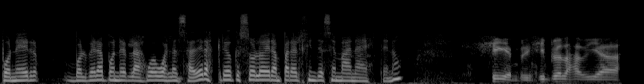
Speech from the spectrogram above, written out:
poner volver a poner las huevas lanzaderas. Creo que solo eran para el fin de semana este, ¿no? Sí, en principio las había,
